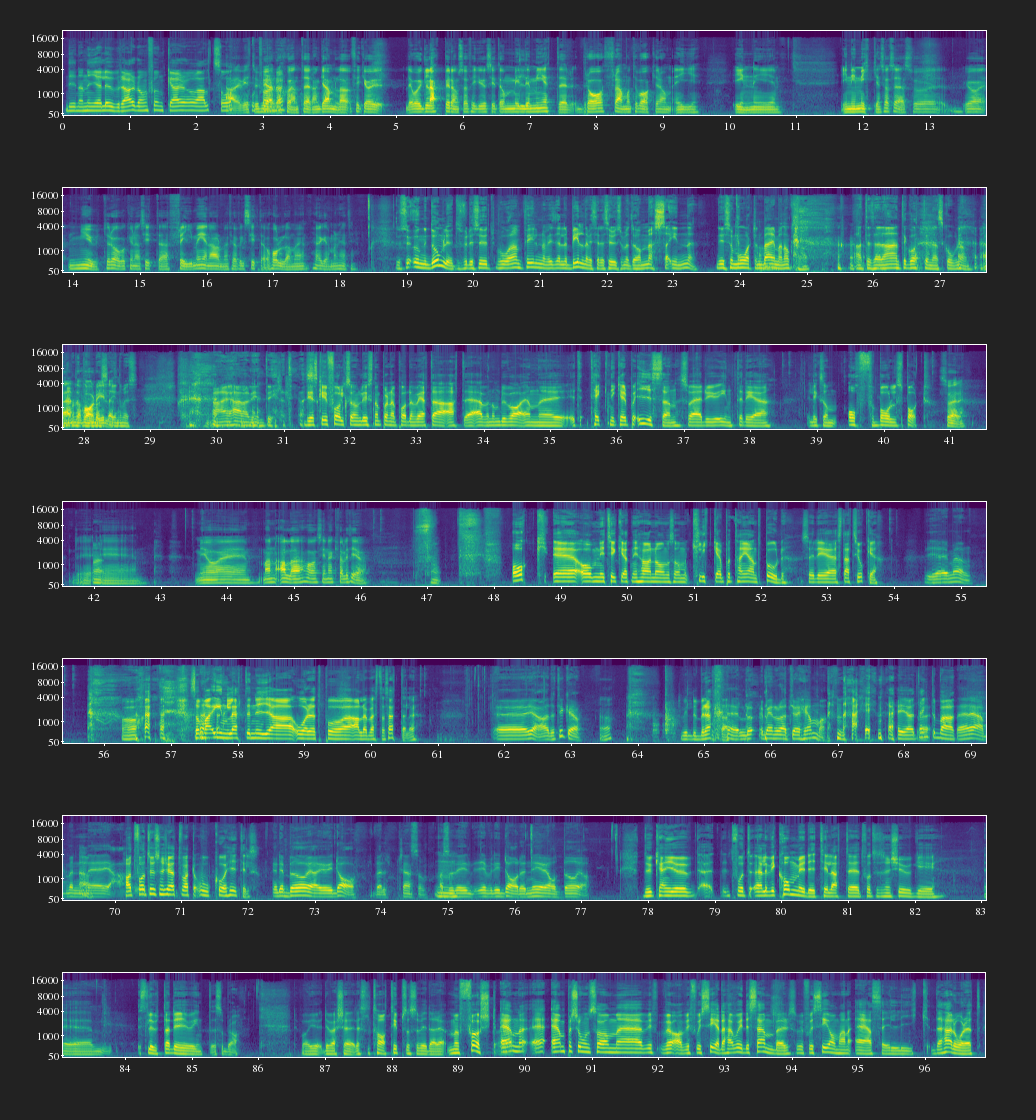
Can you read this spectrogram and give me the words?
dina nya lurar, de funkar och allt så? Ja, det vet du hur jävla skönt det är. De gamla fick jag ju... Det var ju glapp i dem, så jag fick ju sitta och millimeter dra fram och tillbaka dem i, in i in i micken så att säga. Så jag njuter av att kunna sitta fri med ena armen för jag fick sitta och hålla med högerarmen hela tiden. Du ser ungdomlig ut, för det ser ut på våran film, när vi, eller bild när vi ser det, ser ut som att du har mössa inne. Det är som Mårten Bergman också har. Att det, är så här, han har inte gått till den här skolan. Nej, inte har det illa. inomhus. Nej, han hade inte gillat det. Det ska ju folk som lyssnar på den här podden veta att eh, även om du var en eh, tekniker på isen så är du ju inte det liksom off-bollsport. Så är det. Det Ja. är, men jag, man, alla har sina kvaliteter. Och eh, om ni tycker att ni hör någon som klickar på tangentbord så är det Stats-Jocke. Jajamän. Som har inlett det nya året på allra bästa sätt eller? Eh, ja, det tycker jag. Vill du berätta? Menar du att jag är hemma? nej, nej, jag tänkte bara att... Nej, ja, men Ja. eh, ja. Har 2021 varit OK hittills? Det börjar ju idag väl, känns som. Alltså Mm. det är, det är väl idag det nya året börjar. Du kan ju, eh, två, eller vi kommer ju dit till att eh, 2020 eh, slutade ju inte så bra. Var ju diverse resultattips och så vidare. Men först, Ja. en, eh, en person som eh, vi, ja, vi får ju se, det här var i december, så vi får se om han är sig lik det här året.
